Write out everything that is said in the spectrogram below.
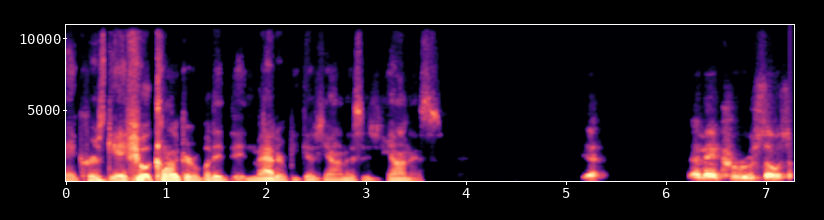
And Khris gave you a clunker, but it didn't matter because Giannis is Giannis. Yeah. That man Caruso was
